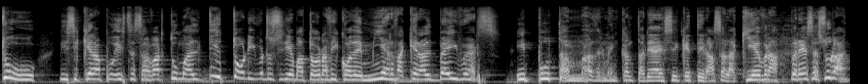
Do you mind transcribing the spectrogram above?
Tú ni siquiera pudiste salvar tu maldito universo cinematográfico de mierda que era el Bayverse. Y puta madre, me encantaría decir que te irás a la quiebra, pero esa es una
